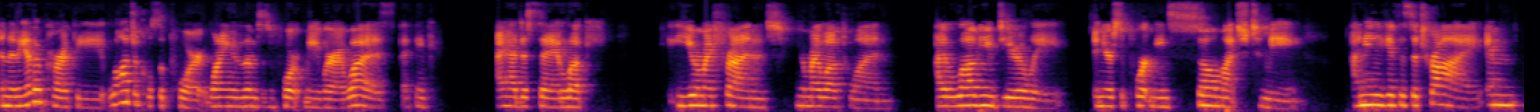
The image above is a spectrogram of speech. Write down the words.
And then the other part, the logical support, wanting them to support me where I was, I think I had to say, look, you're my friend, you're my loved one. I love you dearly, and your support means so much to me. I need to give this a try. And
